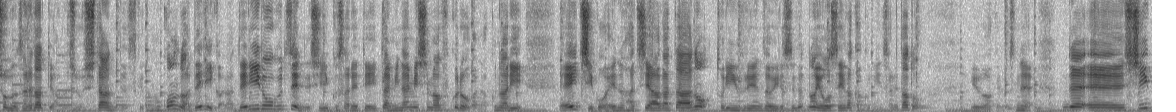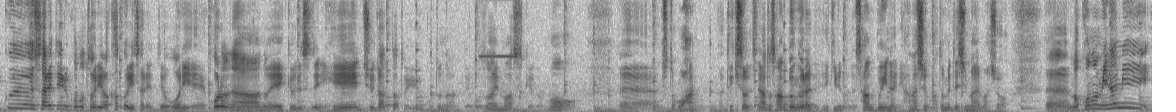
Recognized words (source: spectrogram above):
処分されたっていう話をしたんですけども今度はデリーかな。デリー動物園で飼育されていた南島フクロウが亡くなり H5N8A 型の鳥インフルエンザウイルスの陽性が確認されたと。いうわけですね。で、えー、飼育されているこの鳥は隔離されており、えー、コロナの影響ですでに閉園中だったということなんでございますけども、えー、ちょっとご飯ができそうですね。あと3分ぐらいでできるので、3分以内に話をまとめてしまいましょう。えまあ、この南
